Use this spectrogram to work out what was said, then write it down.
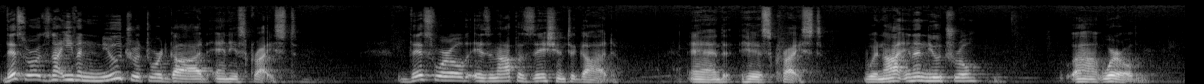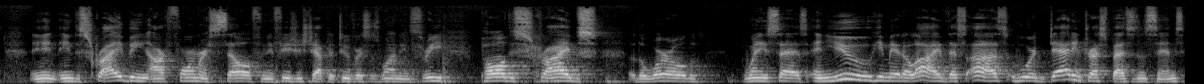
This world is not even neutral toward God and His Christ. This world is in opposition to God and His Christ. We're not in a neutral uh, world. In, in describing our former self in Ephesians chapter 2, verses 1 and 3, Paul describes the world when he says, And you he made alive, that's us, who were dead in trespasses and sins,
